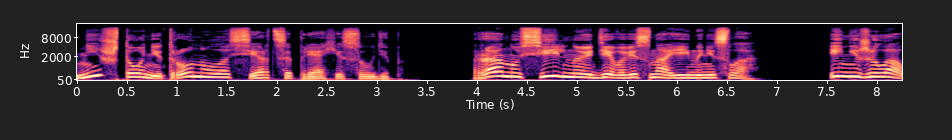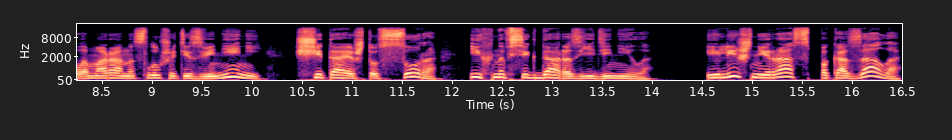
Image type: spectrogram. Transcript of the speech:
Ничто не тронуло сердце пряхи судеб. Рану сильную дева весна ей нанесла. И не желала Марана слушать извинений, считая, что ссора их навсегда разъединила, и лишний раз показала,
